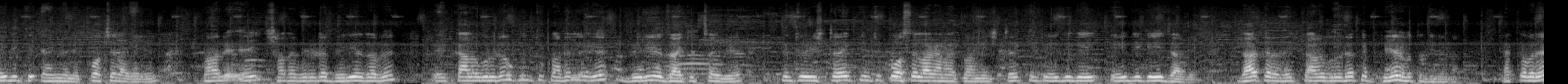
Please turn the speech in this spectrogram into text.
এই দিকে অ্যাঙ্গেলে পচে লাগাবেন। তাহলে এই সাদা গরুটা বেরিয়ে যাবে। এই কালো গরুটাও কিন্তু কাঠে লেগে বেরিয়ে যাইতে চাইবে? কিন্তু স্ট্রাইক কিন্তু কষে লাগানোর কারণে স্ট্রাইক কিন্তু এই দিকেই এই দিকেই যাবে। যার কারণে কালো গরুটাকে বের হতে দিবে না। একেবারে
